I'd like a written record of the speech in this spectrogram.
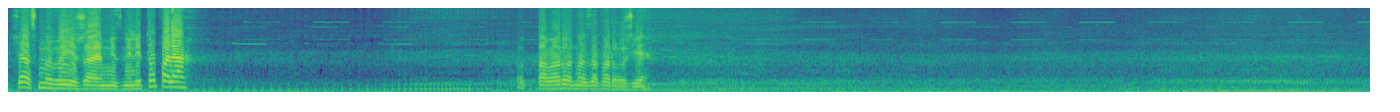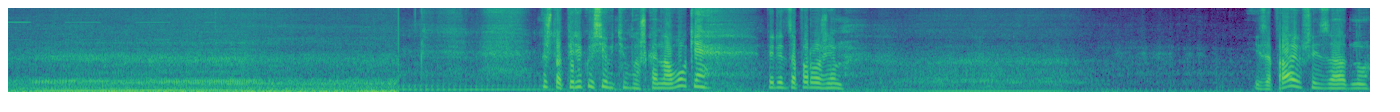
Сейчас мы выезжаем из Мелитополя. Вот поворот на Запорожье. Ну что, перекусим немножко на Волке перед Запорожьем. И заправившись заодно.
